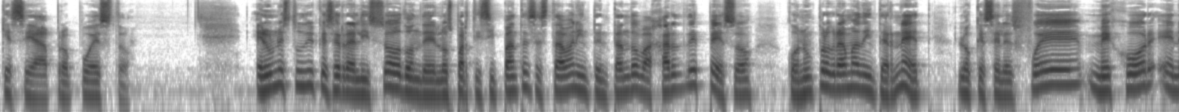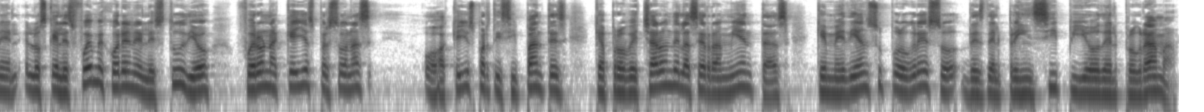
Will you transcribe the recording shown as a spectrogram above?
que se ha propuesto. En un estudio que se realizó donde los participantes estaban intentando bajar de peso, con un programa de internet, lo que se les fue mejor en el, los que les fue mejor en el estudio fueron aquellas personas o aquellos participantes que aprovecharon de las herramientas que medían su progreso desde el principio del programa.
